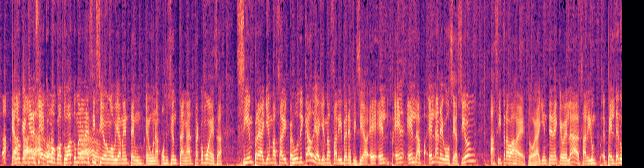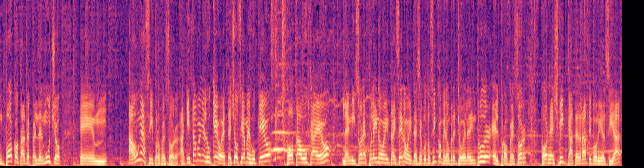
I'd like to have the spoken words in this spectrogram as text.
Que es lo que quiere decir, es como cuando tú vas a tomar una decisión, obviamente, en, un- en una posición tan alta como esa, siempre alguien va a salir perjudicado y alguien va a salir beneficiado. Es el- el- la, es la negociación, así trabaja esto. Alguien tiene que, ¿verdad? Salir un- perder un poco, tal vez perder mucho. Eh, Aún así, profesor, aquí estamos en el juqueo. Este show se llama El Juqueo, J-U-K-E-O. La emisora es Play 96, 96.5. Mi nombre es Joel el Intruder. El profesor Jorge Schmidt, catedrático Universidad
